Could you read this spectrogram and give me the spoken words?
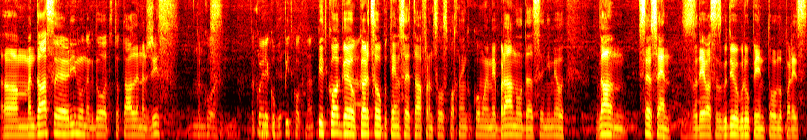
Um, Menda se je rinil nekdo od Total Energies, Tako, tako je rekel Pitkok. Ne? Pitko ga je okrcal, potem se je ta francos, sploh ne vem kako mu je ime, branil, da se ni imel, glavno, vse vse en, zadeva se zgodi v grupi in to je bilo pa res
